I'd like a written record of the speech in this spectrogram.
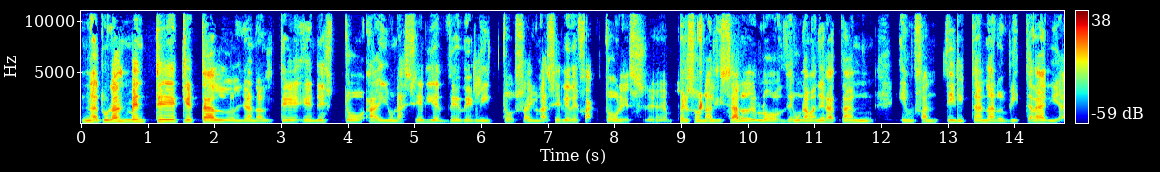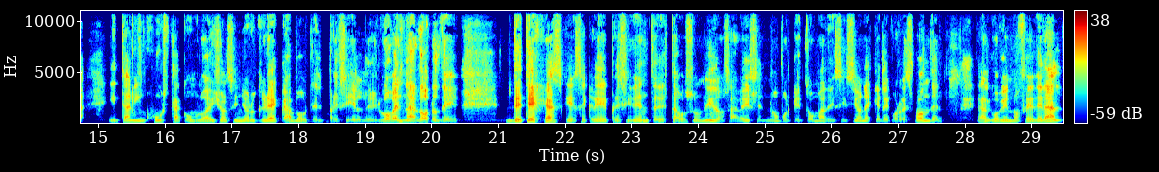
Naturalmente, ¿qué tal, Yanalte? En hay una serie de delitos, hay una serie de factores. Eh, personalizarlo de una manera tan infantil, tan arbitraria y tan injusta como lo ha hecho el señor Greg el gobernador de, de Texas, que se cree presidente de Estados Unidos a veces, ¿no? Porque toma decisiones que le corresponden al gobierno federal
